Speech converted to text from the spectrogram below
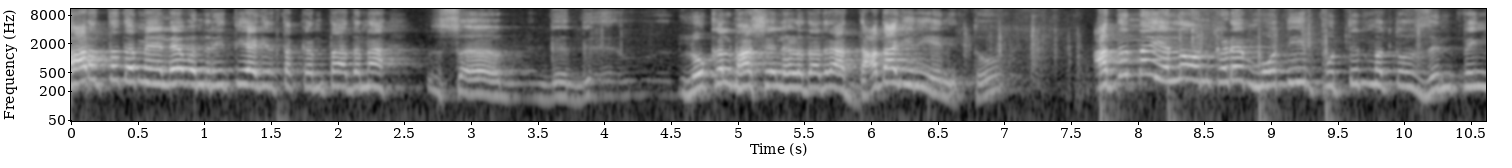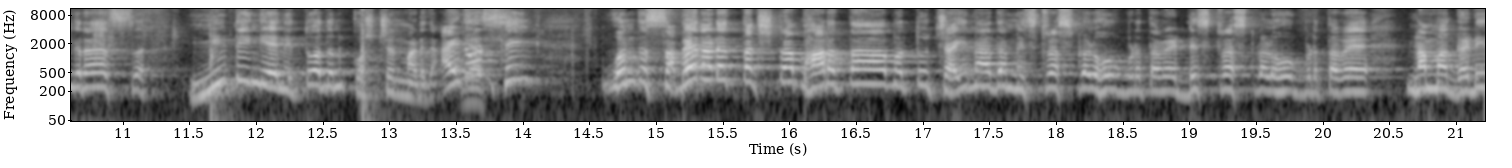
ಭಾರತದ ಮೇಲೆ ಒಂದು ರೀತಿಯಾಗಿರ್ತಕ್ಕಂಥ ಅದನ್ನು ಲೋಕಲ್ ಭಾಷೆಯಲ್ಲಿ ಹೇಳೋದಾದರೆ ಆ ದಾದಾಗಿರಿ ಏನಿತ್ತು ಅದನ್ನು ಎಲ್ಲೋ ಒಂದು ಕಡೆ ಮೋದಿ ಪುತಿನ್ ಮತ್ತು ಜಿನ್ಪಿಂಗ್ರ ಮೀಟಿಂಗ್ ಏನಿತ್ತು ಅದನ್ನು ಕ್ವಶನ್ ಮಾಡಿದೆ. ಐ ಡೋಂಟ್ ಥಿಂಕ್ ಒಂದು ಸಭೆ ನಡೆದ ತಕ್ಷಣ ಭಾರತ ಮತ್ತು ಚೈನಾದ ಮಿಸ್ಟ್ರಸ್ಟ್ಗಳು ಹೋಗ್ಬಿಡ್ತವೆ ಡಿಸ್ಟ್ರಸ್ಟ್ಗಳು ಹೋಗ್ಬಿಡ್ತವೆ ನಮ್ಮ ಗಡಿ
